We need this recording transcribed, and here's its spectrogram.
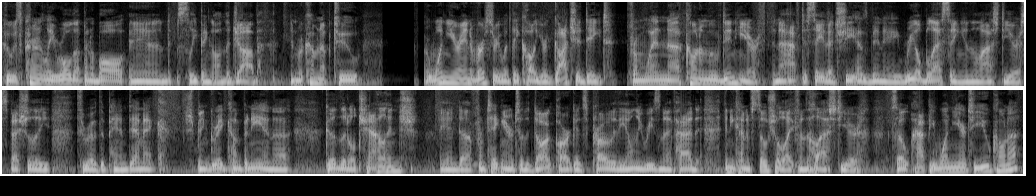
who is currently rolled up in a ball and sleeping on the job. And we're coming up to our one year anniversary, what they call your gotcha date, from when uh, Kona moved in here. And I have to say that she has been a real blessing in the last year, especially throughout the pandemic. She's been great company and a good little challenge. And uh, from taking her to the dog park, it's probably the only reason I've had any kind of social life in the last year. So happy one year to you, Kona.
